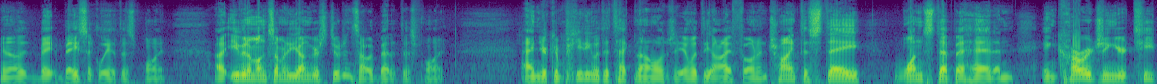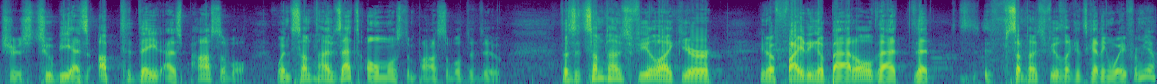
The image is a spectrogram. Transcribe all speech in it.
you know, basically at this point. Uh, even among some of the younger students, I would bet at this point. And you're competing with the technology and with the iPhone and trying to stay one step ahead and encouraging your teachers to be as up to date as possible when sometimes that's almost impossible to do. Does it sometimes feel like you're you know, fighting a battle that that sometimes feels like it's getting away from you?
